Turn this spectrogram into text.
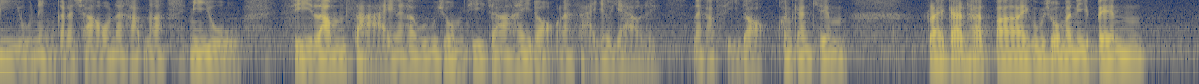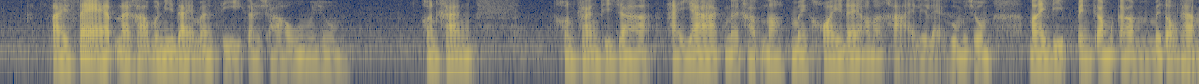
มีอยู่หนึ่งกระเช้านะครับนะมีอยู่สี่ลำสายนะครับคุณผู้ชมที่จะให้ดอกนะสายยาวๆเลยนะครับ สีดอกค่อนข้างเข้ม รายการถัดไปคุณผู้ชมอันนี้เป็นสายแสดนะครับ วันนี้ได้มาสี่กระเช้าคุณผู้ชม ค่อนข้างค่อนข้างที่จะหายากนะครับเนาะไม่ค่อยได้เอามาขายเลยแหละคุณผู้ชม ไม้ดิบเป็นกำกำไม่ต้องถาม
